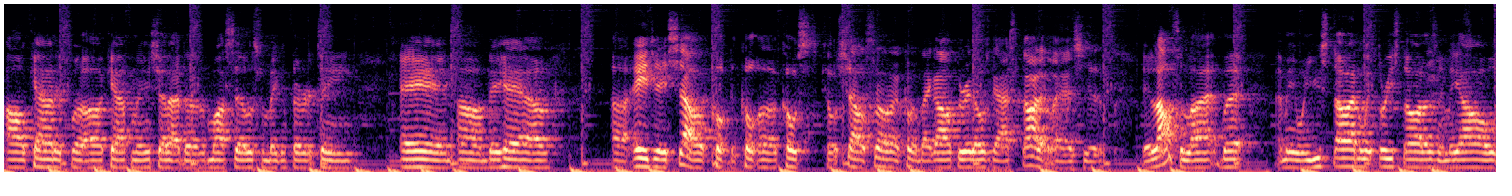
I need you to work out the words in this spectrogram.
all counted for uh, Kathleen. Shout out to Marcellus for making third team. And um, they have uh, AJ Shaw, co- the co- uh, coach Coach Shaw's son, coming back. All three of those guys started last year. They lost a lot, but I mean, when you starting with three starters and they all,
